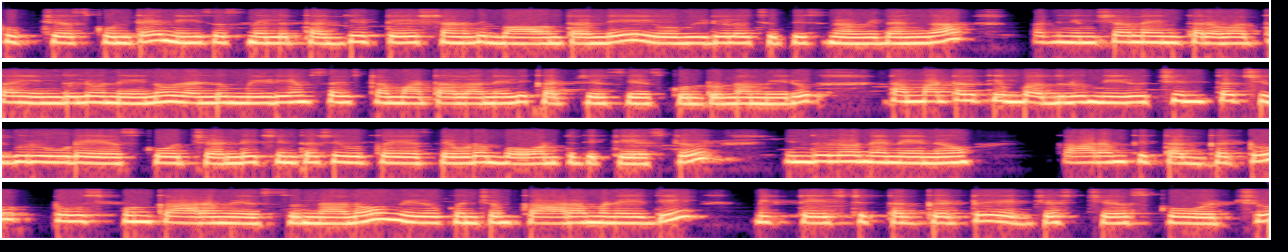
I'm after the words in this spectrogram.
కుక్ చేసుకుంటే నీస స్మెల్ తగ్గి టేస్ట్ అనేది బాగుంటుంది. ఈ వీడియోలో చూపిస్తున్న విధంగా పది నిమిషాలు అయిన తర్వాత ఇందులో నేను రెండు మీడియం సైజ్ టమాటాలు అనేది కట్ చేసి వేసుకుంటున్నా. మీరు టమాటాలకి బదులు మీరు చింత చిగురు కూడా వేసుకోవచ్చు అండి చింత చిగురుతో వేస్తే కూడా బాగుంటుంది టేస్ట్. ఇందులోనే నేను కారంకి తగ్గట్టు టూ స్పూన్ కారం వేస్తున్నాను. మీరు కొంచెం కారం అనేది మీకు టేస్ట్ తగ్గట్టు అడ్జస్ట్ చేసుకోవచ్చు.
